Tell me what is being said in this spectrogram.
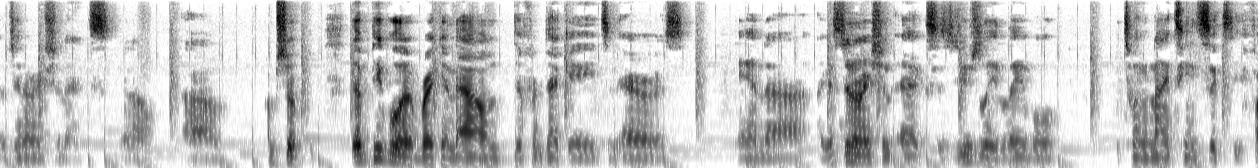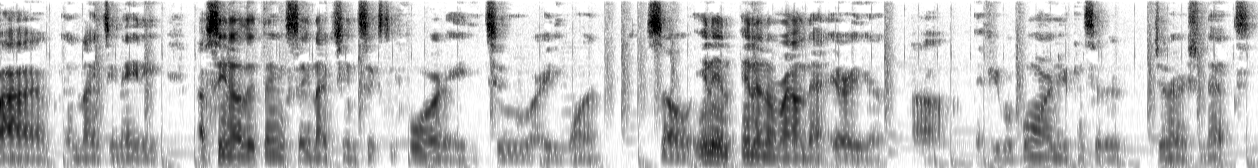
of Generation X? You know. Um, I'm sure there are people that are breaking down different decades and eras, and uh, I guess Generation X is usually labeled between 1965 and 1980. I've seen other things say 1964 to 82 or 81. So in and, in and around that area, um, if you were born, you're considered Generation X.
